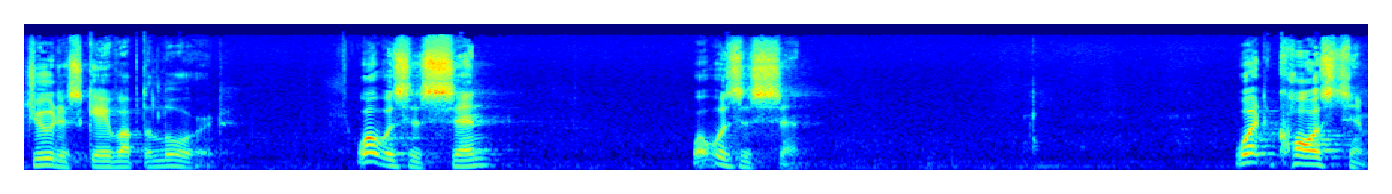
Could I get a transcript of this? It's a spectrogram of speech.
Judas gave up the Lord. What was his sin? What was his sin? What caused him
